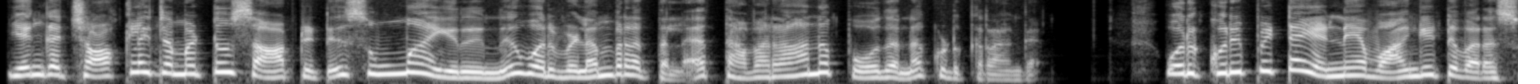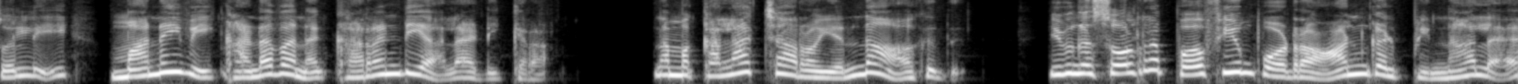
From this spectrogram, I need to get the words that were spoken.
எங்க சாக்லேட்டை மட்டும் சாப்பிட்டுட்டு சும்மா இருன்னு ஒரு விளம்பரத்துல தவறான போதனை கொடுக்கறாங்க. ஒரு குறிப்பிட்ட எண்ணெய வாங்கிட்டு வர சொல்லி மனைவி கணவனை கரண்டியால அடிக்கிறான் நம்ம கலாச்சாரம் என்ன ஆகுது? இவங்க சொல்ற பெர்ஃப்யூம் போடுற ஆண்கள் பின்னால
